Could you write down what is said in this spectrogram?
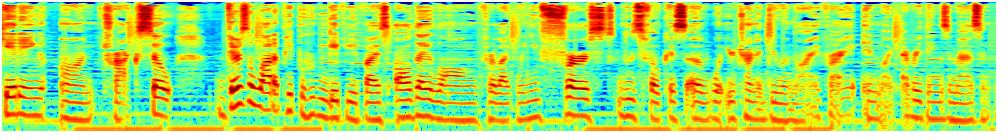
getting on track. So, there's a lot of people who can give you advice all day long for like when you first lose focus of what you're trying to do in life, right? And like everything's a mess, and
